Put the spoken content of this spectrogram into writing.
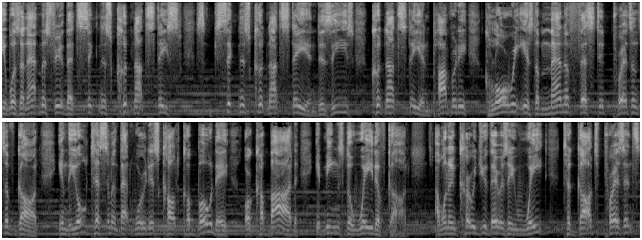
It was an atmosphere that sickness could not stay sickness could not stay in. Disease could not stay in. Poverty, glory is the manifested presence of God. In the Old Testament, that word is called kabode or kabod. It means the weight of God. I want to encourage you there is a weight to God's presence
